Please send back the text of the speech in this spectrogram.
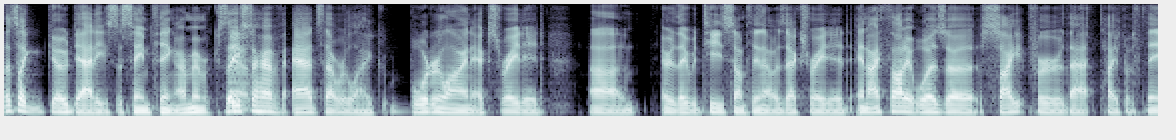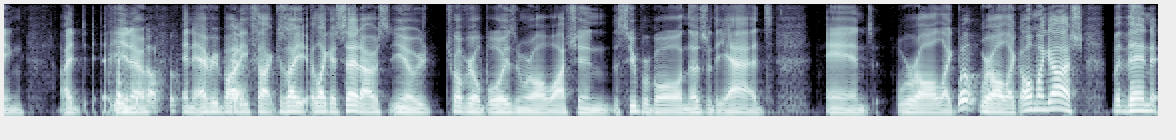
that's like GoDaddy's the same thing. I remember because they yeah. used to have ads that were like borderline X-rated, um, or they would tease something that was X-rated, and I thought it was a site for that type of thing. I, you know, and everybody yeah. thought because I, like I said, I was, you know, twelve year old boys and we're all watching the Super Bowl and those are the ads, and we're all like, well, we're all like, oh my gosh! But then,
